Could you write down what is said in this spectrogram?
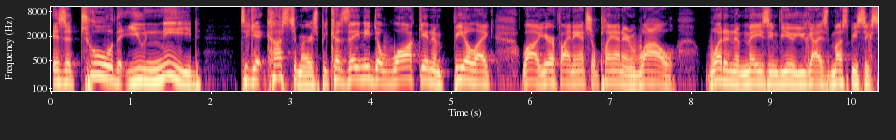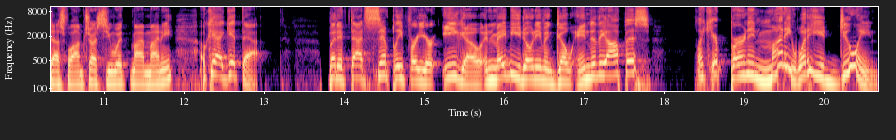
is a tool that you need to get customers because they need to walk in and feel like, wow, you're a financial planner and wow, what an amazing view. You guys must be successful. I'm trusting with my money. Okay, I get that. But if that's simply for your ego and maybe you don't even go into the office, like you're burning money. What are you doing?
